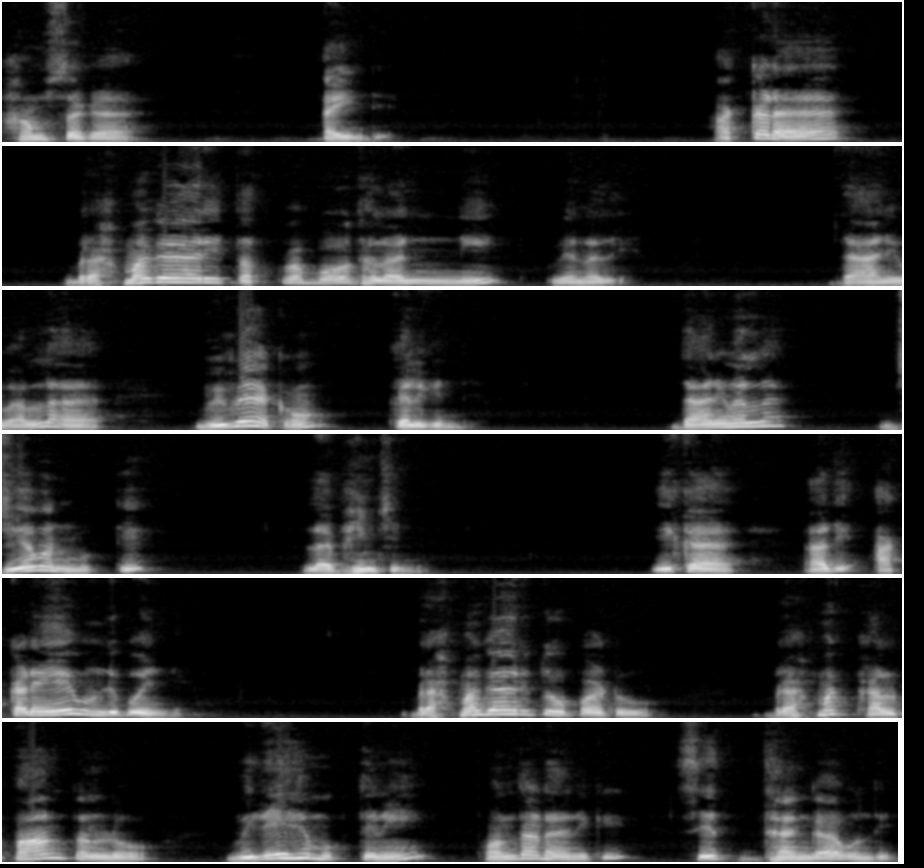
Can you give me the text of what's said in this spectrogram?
హంసగా అయింది. అక్కడ బ్రహ్మగారి తత్వబోధలన్నీ వినది. దానివల్ల వివేకం కలిగింది. దానివల్ల జీవన్ముక్తి లభించింది. ఇక అది అక్కడే ఉండిపోయింది. బ్రహ్మగారితో పాటు బ్రహ్మ కల్పాంతంలో విదేహముక్తిని పొందడానికి సిద్ధంగా ఉంది.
